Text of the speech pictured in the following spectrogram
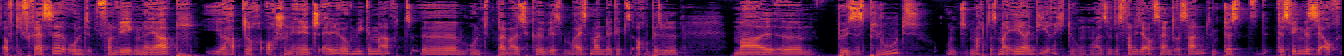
Auf die Fresse und von wegen, naja, pff, ihr habt doch auch schon NHL irgendwie gemacht äh, und beim Eishockey weiß man, da gibt's auch ein bisschen mal äh, böses Blut und macht das mal eher in die Richtung. Also das fand ich auch sehr interessant. Das, deswegen ist es ja auch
